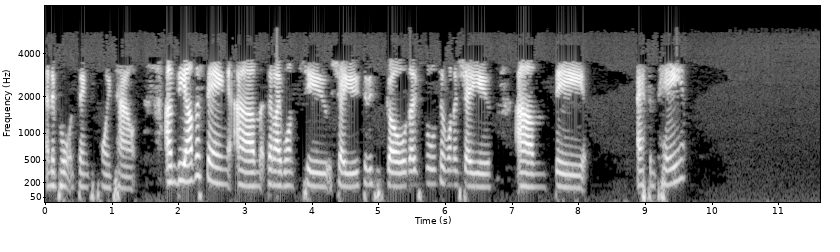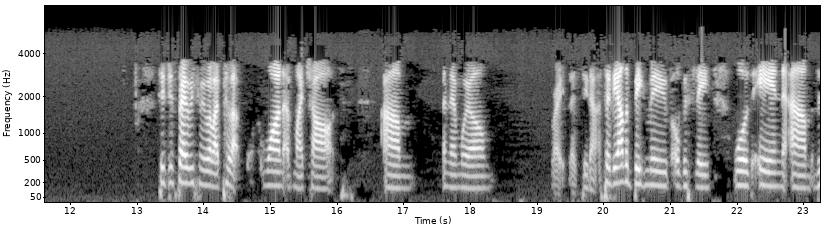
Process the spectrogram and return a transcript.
an important thing to point out. And the other thing um, that I want to show you, so this is gold. I also want to show you um, the S&P. So just bear with me while I pull up one of my charts, um, and then we'll, right, let's do that. So the other big move, obviously, was in um, the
